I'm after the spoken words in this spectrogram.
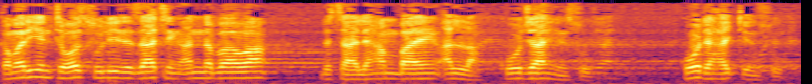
Kamar yin tawassuli da zatin annabawa da salihan bayan Allah ko jahinsu ko da haƙƙinsu.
